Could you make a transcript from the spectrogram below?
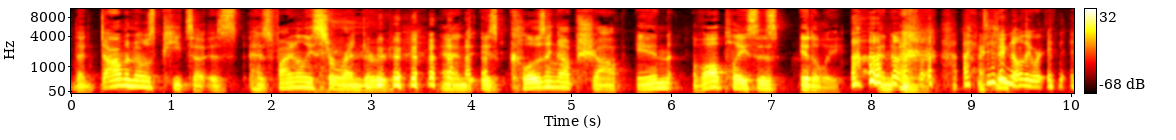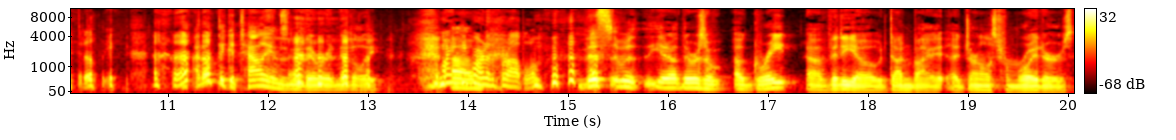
that Domino's Pizza is has finally surrendered and is closing up shop in, of all places, Italy. And I didn't think- know they were in Italy. I don't think Italians knew they were in Italy. Might be part of the problem. this was, you know, there was a, a great uh, video done by a journalist from Reuters,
